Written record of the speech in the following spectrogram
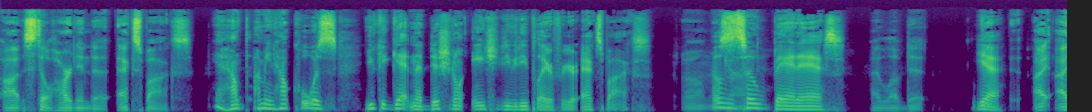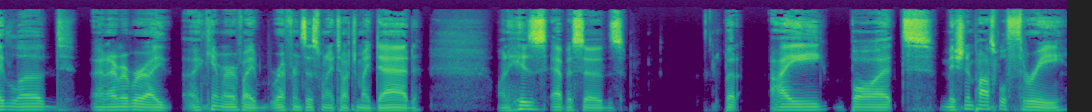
uh, still hard into Xbox. yeah. How I mean, how cool was you could get an additional HD DVD player for your Xbox? Oh That was God. so badass. I loved it. Yeah, I I loved and I remember I I can't remember if I referenced this when I talked to my dad on his episodes, but I bought Mission Impossible three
